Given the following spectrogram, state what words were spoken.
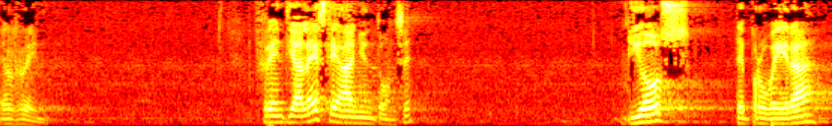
el reino. Frente a este año, entonces, Dios te proveerá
